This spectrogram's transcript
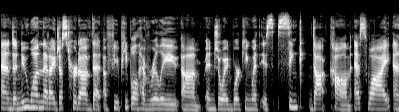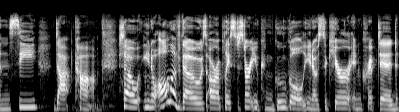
and a new one that I just heard of that a few people have really um, enjoyed working with is sync.com, S Y N C.com. So, you know, all of those are a place to start. You can Google, you know, secure encrypted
